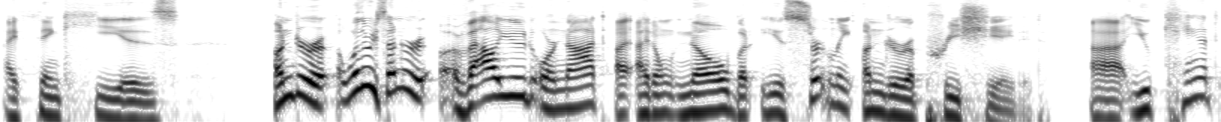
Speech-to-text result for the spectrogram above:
I think he is under whether he's undervalued or not, I, I don't know, but he is certainly underappreciated. Uh, you can't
